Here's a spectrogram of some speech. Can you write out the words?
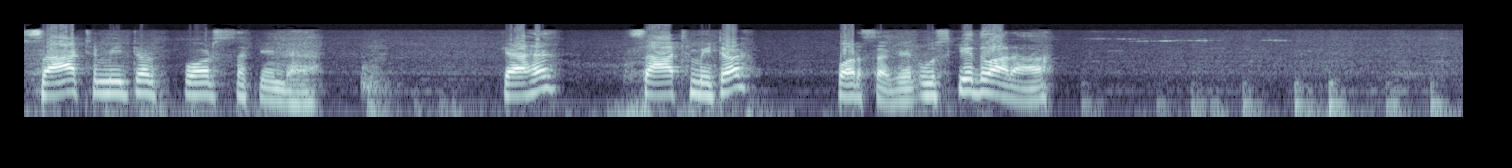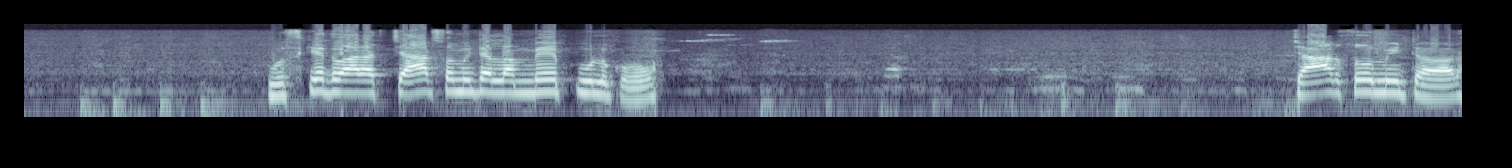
साठ मीटर पर सेकेंड है। क्या है? साठ मीटर पर सेकेंड। उसके द्वारा उसके द्वारा 400 मीटर लंबे पुल को 400 मीटर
